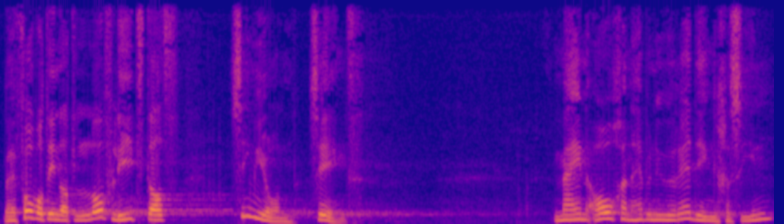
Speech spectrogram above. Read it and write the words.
Bijvoorbeeld in dat loflied dat Simeon zingt. Mijn ogen hebben uw redding gezien,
